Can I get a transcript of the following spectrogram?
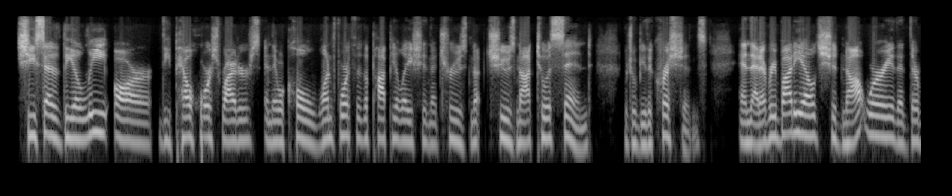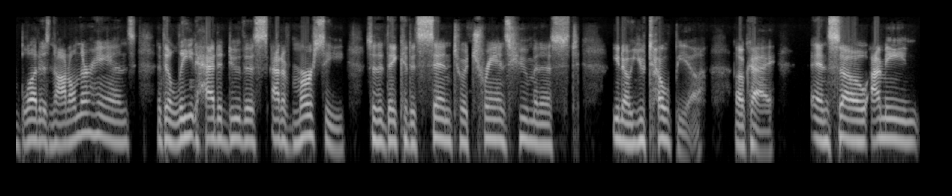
she says the elite are the pale horse riders, and they will call one fourth of the population that choose not, choose not to ascend, which would be the Christians and that everybody else should not worry that their blood is not on their hands, that the elite had to do this out of mercy so that they could ascend to a transhumanist, you know, utopia. Okay. And so, I mean,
